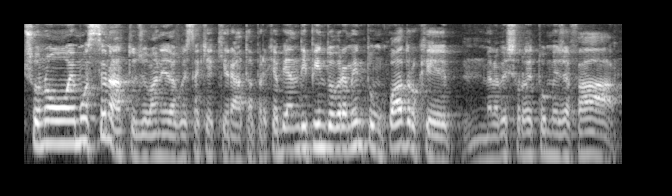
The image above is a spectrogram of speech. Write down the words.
Sono emozionato Giovanni da questa chiacchierata perché abbiamo dipinto veramente un quadro che me l'avessero detto un mese fa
